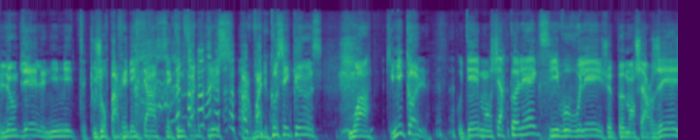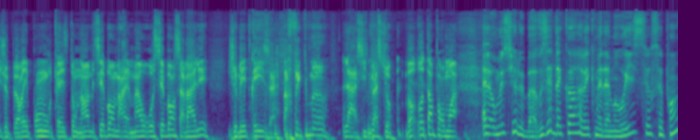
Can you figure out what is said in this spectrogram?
Lombiel n'imite toujours pas Rebecca, c'est une fois de plus, par voie de conséquence, moi qui m'y colle. Écoutez, mon cher collègue, si vous voulez, je peux m'en charger, je peux répondre aux questions. Non, mais c'est bon, Ma- Mauro, c'est bon, ça va aller. Je maîtrise parfaitement la situation. Bon, autant pour moi. Alors, monsieur Lebas, vous êtes d'accord avec Madame Ruiz sur ce point?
